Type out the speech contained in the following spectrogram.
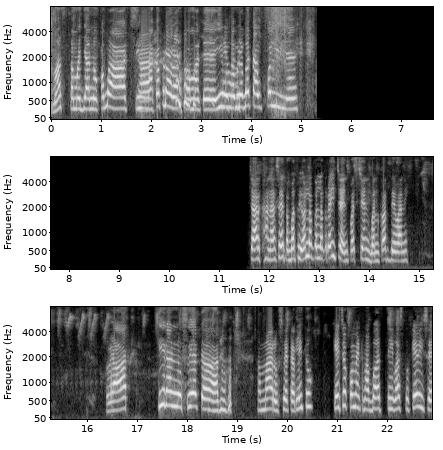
મસ્ત મજાનો કબાટ સીવના કપડા રાખવા માટે. ઈ હું તમને બતાવું ખોલીને ચાર ખાના છે તો બધું અલગ અલગ રહી જાય ને પછી ચેન બંધ કરી દેવાની. હવે આ કિરણનું સ્વેટર. મારું સ્વેટર લીધું. કેજો કોમેન્ટમાં બધી વસ્તુ કેવી છે?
